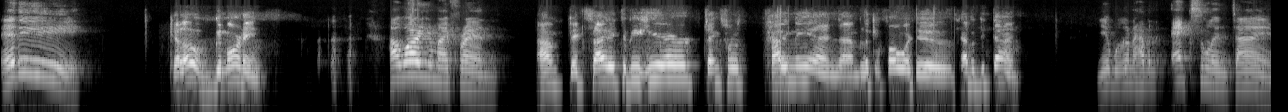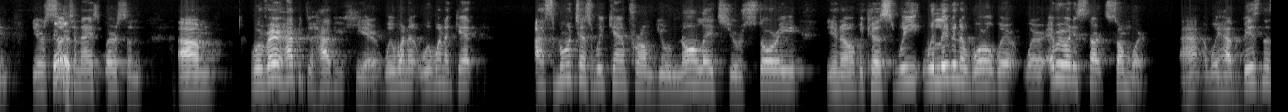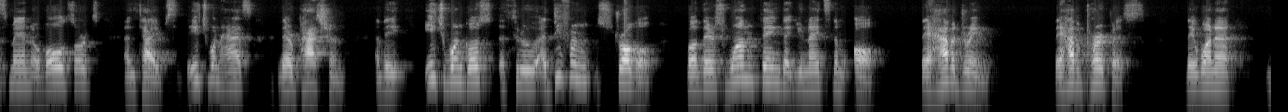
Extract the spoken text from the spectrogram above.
Eddie, Hello, good morning. how are you, my friend? I'm excited to be here. Thanks for having me, and I'm looking forward to have a good time. Yeah, we're gonna have an excellent time. You're such a nice person. Um, we're very happy to have you here. We wanna we wanna get as much as we can from your knowledge, your story, you know, because we we live in a world where where everybody starts somewhere. Uh, we have businessmen of all sorts and types. Each one has their passion, and they each one goes through a different struggle. But there's one thing that unites them all. They have a dream. They have a purpose. They want to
